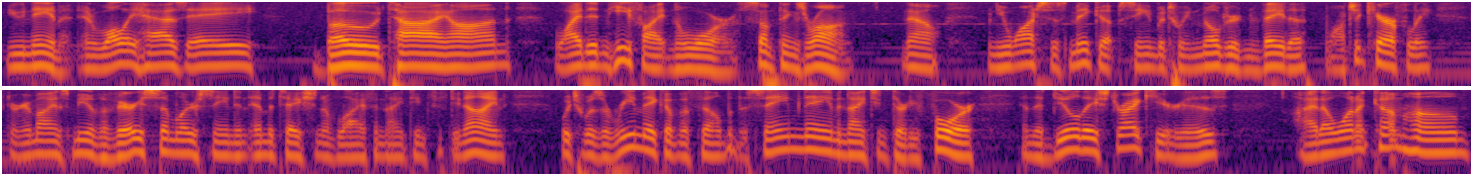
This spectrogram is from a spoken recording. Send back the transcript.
you name it. And Wally has a bow tie on. Why didn't he fight in the war? Something's wrong. Now, when you watch this makeup scene between Mildred and Veda, watch it carefully. It reminds me of a very similar scene in Imitation of Life in 1959, which was a remake of a film with the same name in 1934. And the deal they strike here is I don't want to come home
